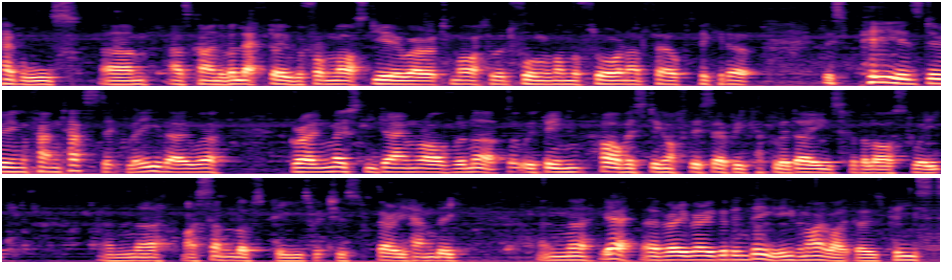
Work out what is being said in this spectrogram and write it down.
pebbles um, as kind of a leftover from last year where a tomato had fallen on the floor and I'd failed to pick it up. This pea is doing fantastically, though we're growing mostly down rather than up, but we've been harvesting off this every couple of days for the last week. And uh, my son loves peas, which is very handy. And uh, yeah, they're very, very good indeed. Even I like those peas.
